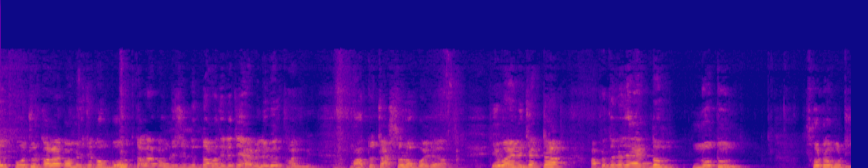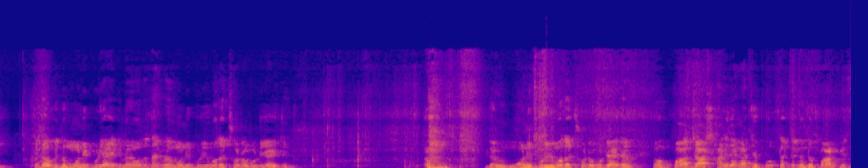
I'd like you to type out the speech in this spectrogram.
এর প্রচুর কালার কম্বিনেশন এবং বহুত কালার কম্বিনেশন কিন্তু আমাদের কাছে অ্যাভেলেবেল থাকবে। মাত্র চারশো নব্বই টাকা। এবার এনেছে একটা আপনাদের কাছে একদম নতুন ছোট বুটি। এটাও কিন্তু মণিপুরি আইটেমের মধ্যে থাকবে, মণিপুরির মধ্যে ছোট বুটি আইটেম দেখুন, মণিপুরের মধ্যে ছোটো বুটি আইটেম এবং যা শাড়ি দেখাচ্ছে, প্রত্যেকটা কিন্তু পার পিস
